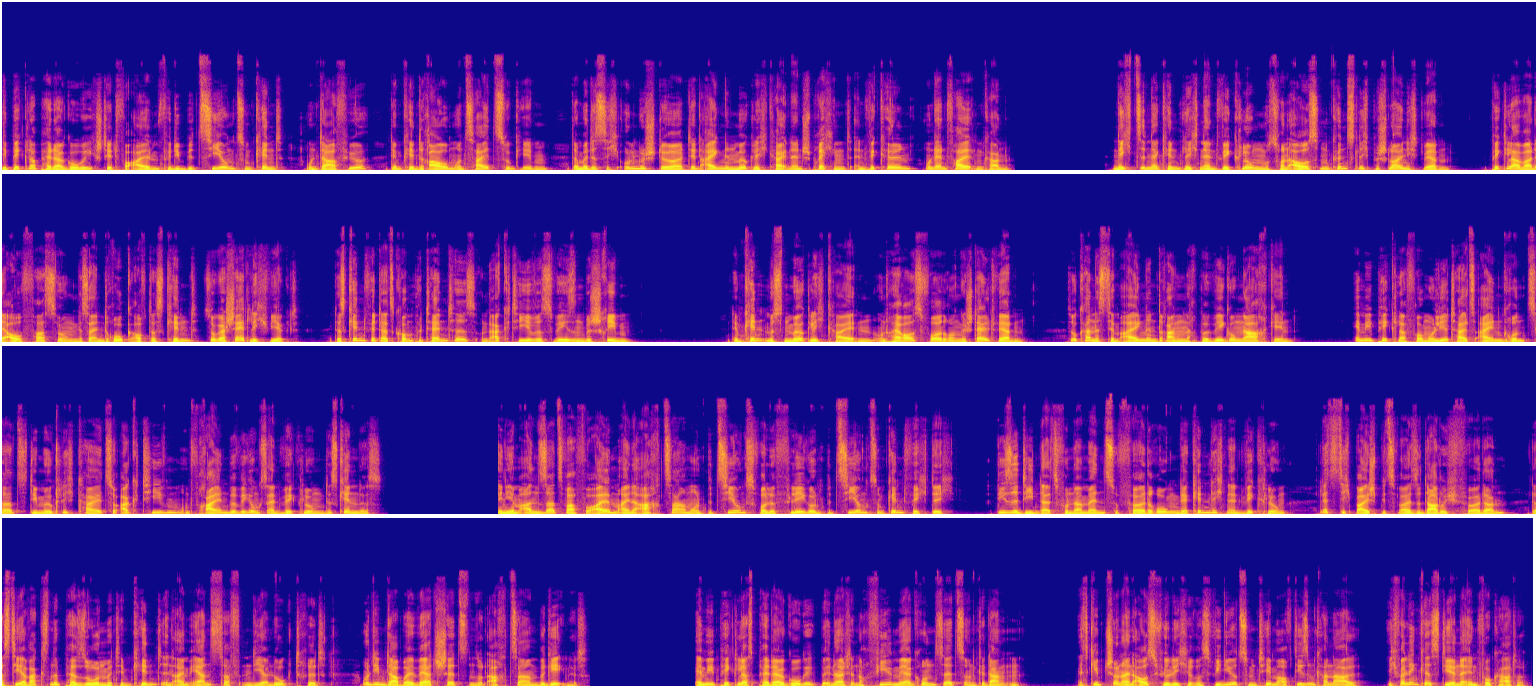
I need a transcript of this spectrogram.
Die Pickler-Pädagogik steht vor allem für die Beziehung zum Kind und dafür, dem Kind Raum und Zeit zu geben, damit es sich ungestört den eigenen Möglichkeiten entsprechend entwickeln und entfalten kann. Nichts in der kindlichen Entwicklung muss von außen künstlich beschleunigt werden. Pickler war der Auffassung, dass ein Druck auf das Kind sogar schädlich wirkt. Das Kind wird als kompetentes und aktives Wesen beschrieben. Dem Kind müssen Möglichkeiten und Herausforderungen gestellt werden. So kann es dem eigenen Drang nach Bewegung nachgehen. Emmy Pickler formulierte als einen Grundsatz die Möglichkeit zur aktiven und freien Bewegungsentwicklung des Kindes. In ihrem Ansatz war vor allem eine achtsame und beziehungsvolle Pflege und Beziehung zum Kind wichtig. Diese dient als Fundament zur Förderung der kindlichen Entwicklung, lässt sich beispielsweise dadurch fördern, dass die erwachsene Person mit dem Kind in einem ernsthaften Dialog tritt und ihm dabei wertschätzend und achtsam begegnet. Emmy Picklers Pädagogik beinhaltet noch viel mehr Grundsätze und Gedanken. Es gibt schon ein ausführlicheres Video zum Thema auf diesem Kanal. Ich verlinke es dir in der Infokarte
